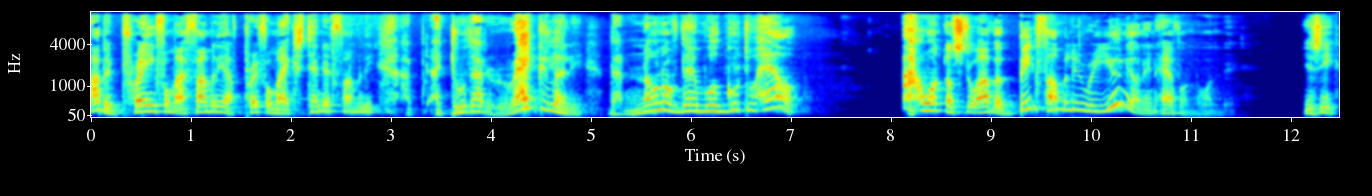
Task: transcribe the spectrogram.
I've been praying for my family. I've prayed for my extended family. I, I, do that regularly, that none of them will go to hell. I want us to have a big family reunion in heaven one day. You see,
